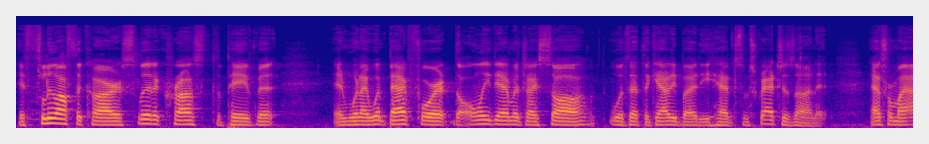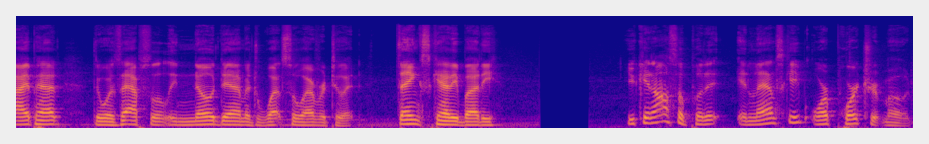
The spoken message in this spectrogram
It flew off the car, slid across the pavement, and when I went back for it, the only damage I saw was that the CaddieBuddy had some scratches on it. As for my iPad, there was absolutely no damage whatsoever to it. Thanks, CaddieBuddy. You can also put it in landscape or portrait mode.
